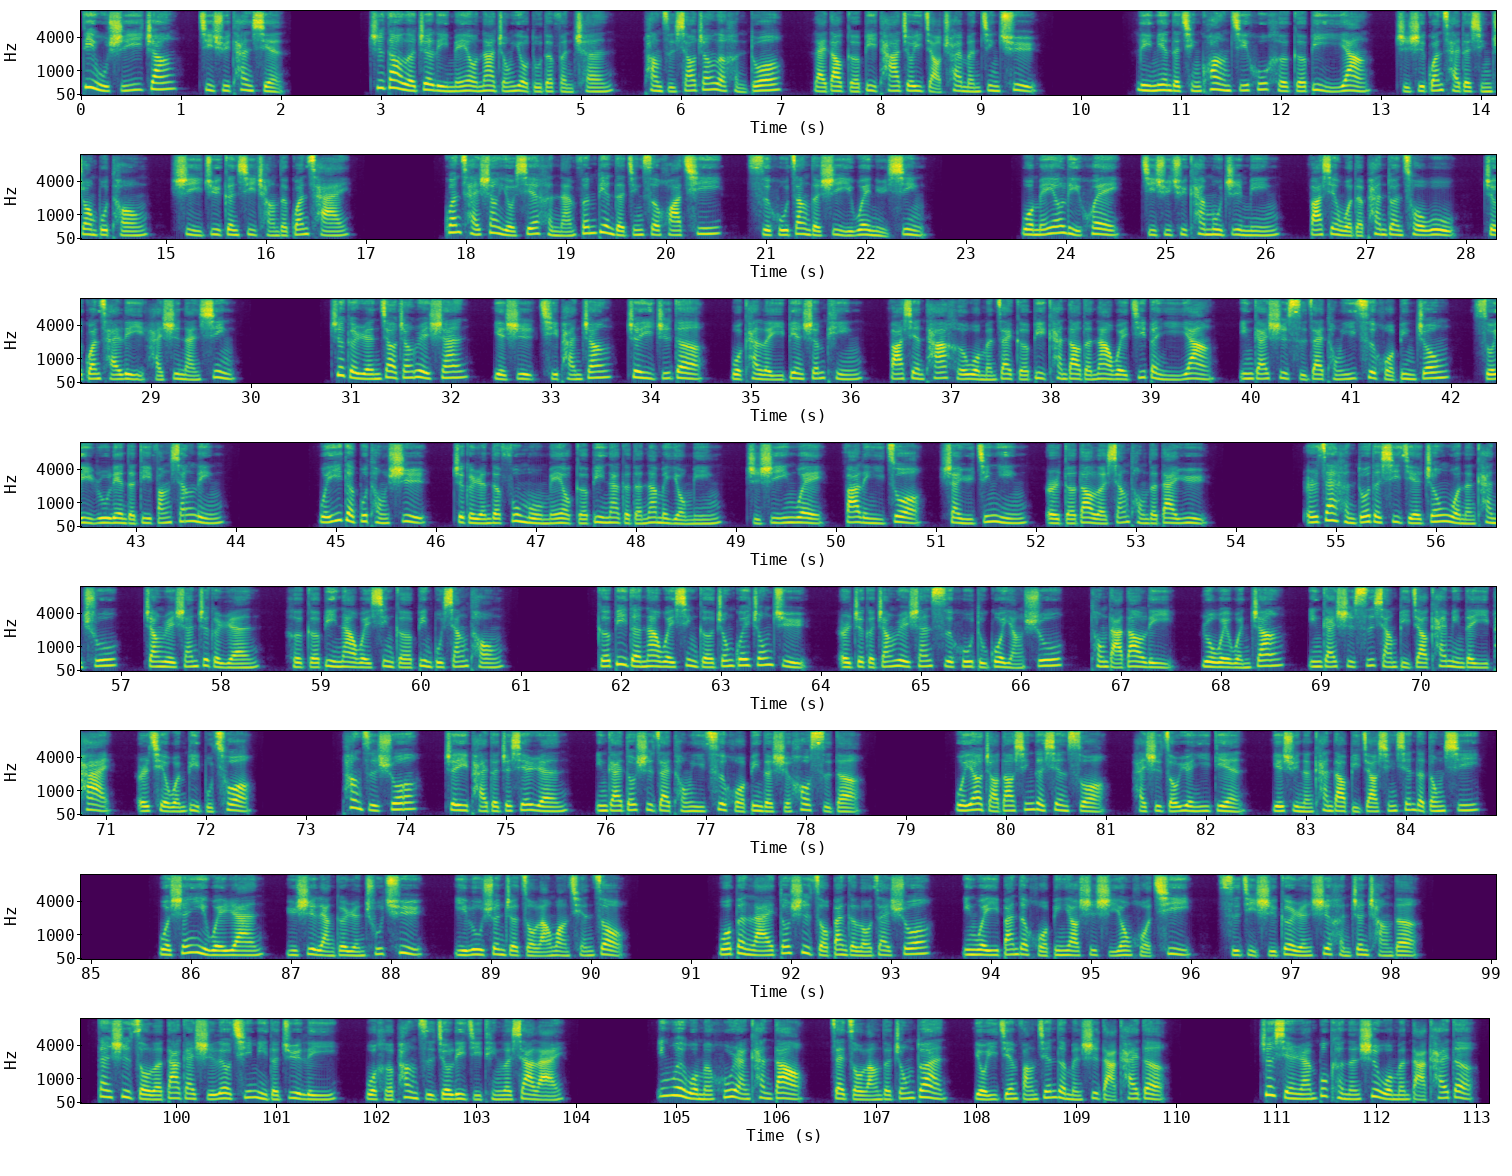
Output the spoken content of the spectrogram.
第五十一章，继续探险。知道了这里没有那种有毒的粉尘，胖子嚣张了很多。来到隔壁，他就一脚踹门进去。里面的情况几乎和隔壁一样，只是棺材的形状不同，是一具更细长的棺材。棺材上有些很难分辨的金色花漆，似乎葬的是一位女性。我没有理会，继续去看墓志铭，发现我的判断错误，这棺材里还是男性。这个人叫张瑞山，也是棋盘张这一支的。我看了一遍生平。发现他和我们在隔壁看到的那位基本一样，应该是死在同一次火并中，所以入殓的地方相邻。唯一的不同是，这个人的父母没有隔壁那个的那么有名，只是因为发邻一作，善于经营而得到了相同的待遇。而在很多的细节中，我能看出张瑞山这个人和隔壁那位性格并不相同。隔壁的那位性格中规中矩。而这个张瑞山似乎读过洋书，通达道理，若为文章，应该是思想比较开明的一派，而且文笔不错。胖子说：“这一排的这些人，应该都是在同一次火并的时候死的。我要找到新的线索，还是走远一点，也许能看到比较新鲜的东西。”我深以为然，于是两个人出去，一路顺着走廊往前走。我本来都是走半个楼再说。因为一般的火并要是使用火器，死几十个人是很正常的。但是走了大概十六七米的距离，我和胖子就立即停了下来，因为我们忽然看到，在走廊的中段有一间房间的门是打开的。这显然不可能是我们打开的。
